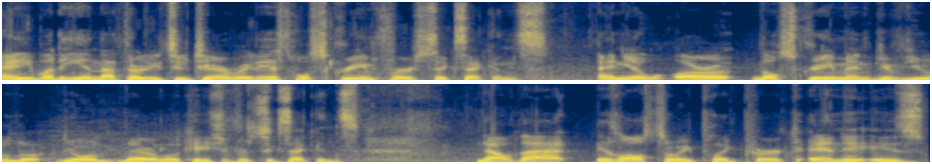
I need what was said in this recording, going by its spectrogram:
Anybody in that 32 terror radius will scream for six seconds, and you'll or they'll scream and give you your, their location for six seconds. Now that is also a plague perk, and it is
